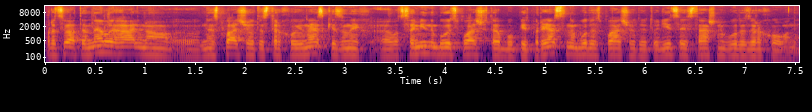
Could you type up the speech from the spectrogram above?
працювати нелегально, не сплачувати страхові внески за них, от самі не будуть сплачувати або підприємство не буде сплачувати, тоді цей стаж не буде зарахований.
